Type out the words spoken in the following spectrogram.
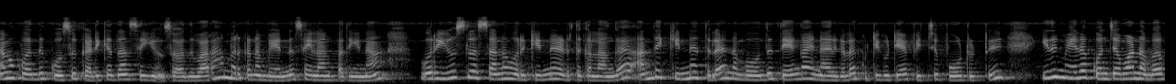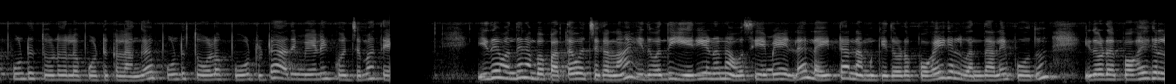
நமக்கு வந்து கொசு கடிக்க தான் செய்யும். ஸோ அது வராமல் இருக்க நம்ம என்ன செய்யலாம்னு பார்த்தீங்கன்னா ஒரு யூஸ்லெஸ்ஸான ஒரு கிண்ணம் எடுத்துக்கலாங்க. அந்த கிண்ணத்தில் நம்ம வந்து தேங்காய் நார்களை குட்டி குட்டியாக பிச்சு போட்டுட்டு இது மேலே கொஞ்சமாக நம்ம பூண்டு தோல்களை போட்டுக்கலாங்க. பூண்டு தோலை போட்டுட்டு அது மேலேயும் கொஞ்சமாக இதை வந்து நம்ம பற்ற வச்சுக்கலாம். இது வந்து எரியணும்னு அவசியமே இல்லை. லைட்டாக நமக்கு இதோட புகைகள் வந்தாலே போதும். இதோட புகைகள்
